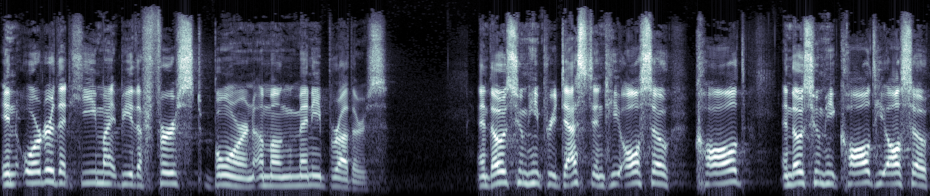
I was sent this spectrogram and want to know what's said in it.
in order that he might be the firstborn among many brothers. And those whom he predestined, he also called, and those whom he called, he also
